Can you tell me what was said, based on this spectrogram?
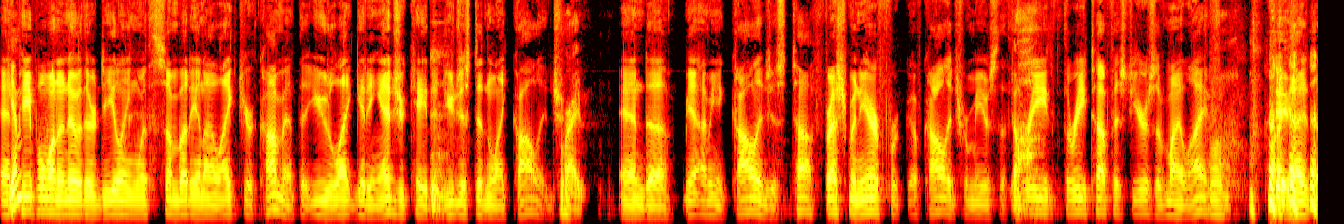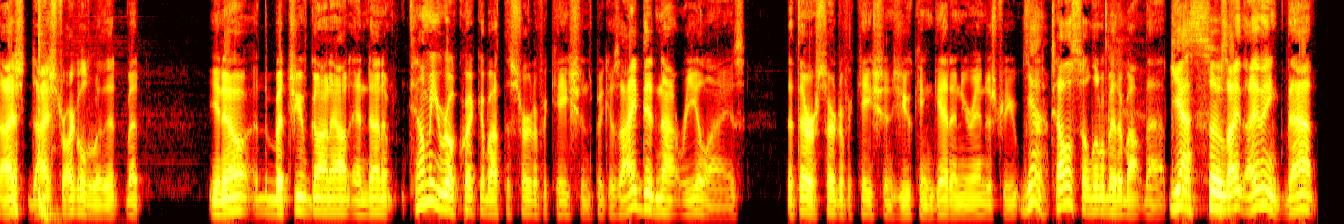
and Yep. people want to know they're dealing with somebody. And I liked your comment that you like getting educated. You just didn't like college, Right. And uh, yeah, I mean, college is tough. Freshman year for, of college for me was the three three toughest years of my life. Like, I, I, I struggled with it, but you know, but you've gone out and done it. Tell me real quick about the certifications because I did not realize that there are certifications you can get in your industry. Yeah. Tell us a little bit about that. Yeah, so- I, I think that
